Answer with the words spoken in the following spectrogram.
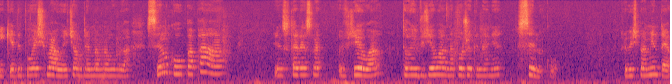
i kiedy byłeś mały, ciągle mama mówiła, synku, papa. Więc teraz na, wzięła, to i wzięła na pożegnanie synku żebyś pamiętał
